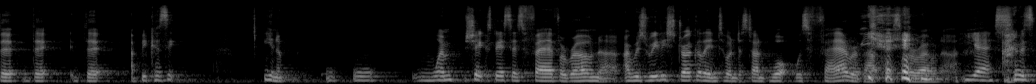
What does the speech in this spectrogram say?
that, that, that, because it, you know, w- when Shakespeare says fair Verona, I was really struggling to understand what was fair about this Verona. Yes. I was,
